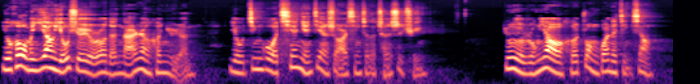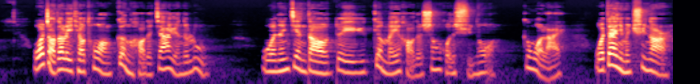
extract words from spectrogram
有和我们一样有血有肉的男人和女人，有经过千年建设而形成的城市群，拥有荣耀和壮观的景象。我找到了一条通往更好的家园的路，我能见到对于更美好的生活的许诺。跟我来，我带你们去那儿。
